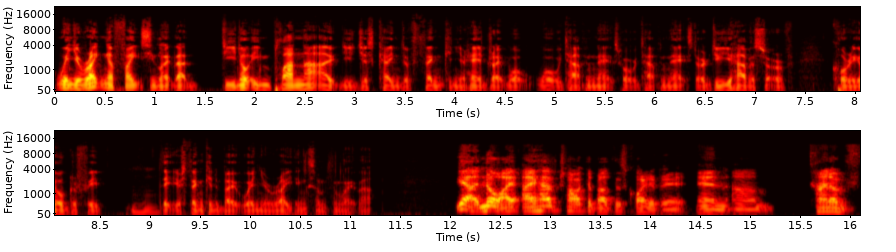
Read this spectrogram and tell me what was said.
when you're writing a fight scene like that, do you not even plan that out? Do you just kind of think in your head, right, what what would happen next? What would happen next? Or do you have a sort of choreography mm-hmm. that you're thinking about when you're writing something like that? Yeah, no, I, I have talked about this quite a bit and um, kind of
